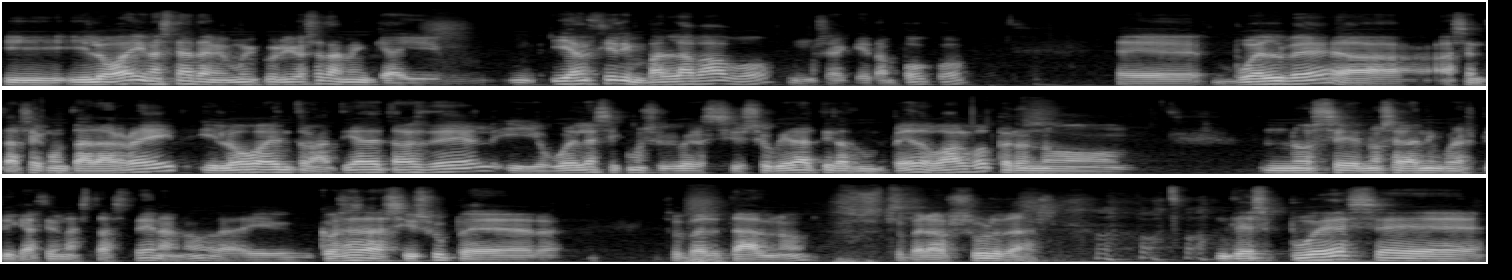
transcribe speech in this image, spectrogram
Y, y luego hay una escena también muy curiosa también que hay... Ian Ziering va al lavabo, no sé qué tampoco, eh, vuelve a, a sentarse con Tara Reid y luego entra una tía detrás de él y huele así como si, hubiera- si se hubiera tirado un pedo o algo, pero no, no, se, no se da ninguna explicación a esta escena, ¿no? Hay cosas así súper súper tal, ¿no? Súper absurdas. Después, eh, eh,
